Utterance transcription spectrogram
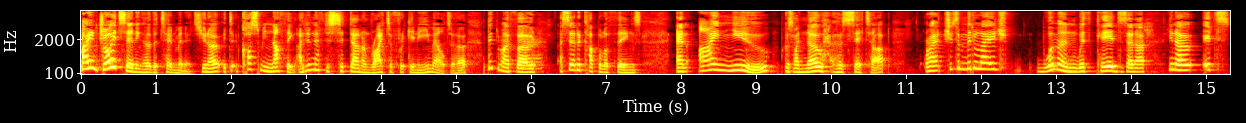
I enjoyed sending her the 10 minutes. You know, it, it cost me nothing. I didn't have to sit down and write a freaking email to her. I picked up my phone, I said a couple of things, and I knew, because I know her setup, right? She's a middle aged woman with kids, and a, you know, it's,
